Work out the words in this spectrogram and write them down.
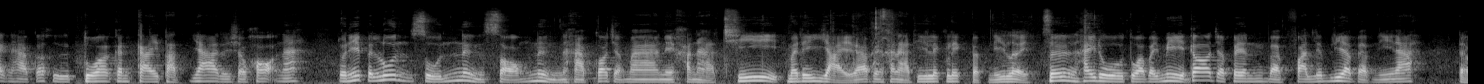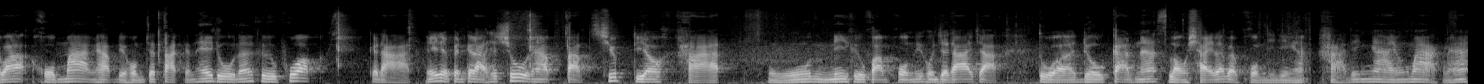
กนะครับก็คือตัวกันไกรตัดหญ้าโดยเฉพาะนะ ตัวนี้เป็นรุ่น 0121 นะครับ ก็จะมาในขนาดที่ไม่ได้ใหญ่นะเป็นขนาดที่เล็กๆ แบบนี้เลย ซึ่งให้ดูตัวใบมีดก็จะเป็นแบบฟันเรียบๆ แบบนี้นะ แต่ว่าคมมากครับ เดี๋ยวผมจะตัดกันให้ดูนั่นคือพวกกระดาษอันนี้จะเป็นกระดาษเช็ดชู่นะครับ ตัดชึบเดียวขาดโอ้โหนี่คือความคมที่คุณจะได้จากตัวโดกันนะ ลองใช้แล้วแบบคมจริงๆฮะขาดได้ง่ายมากๆนะ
